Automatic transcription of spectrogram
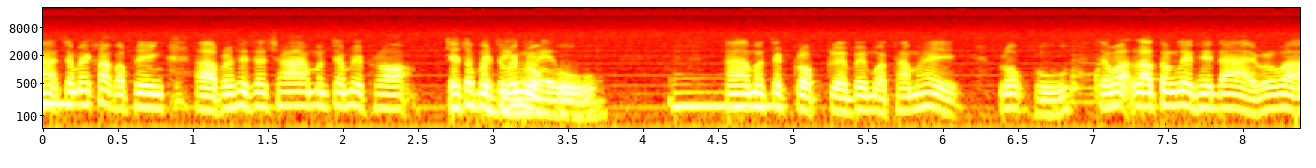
นะจะไม่เข้ากับเพลงอ่าประเภทช้าๆมันจะไม่เพราะ จะต้องเป็นมันจะเป็นหนวกเร็วหูอ่ามันจะกรบเกลื่อนไปหมดทำให้โรคหู แต่ว่าเราต้องเล่นให้ได้ เพราะว่า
